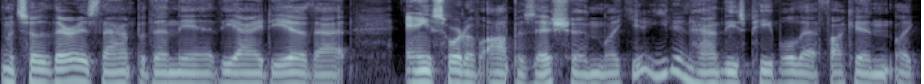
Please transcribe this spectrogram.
and so there is that but then the the idea that any sort of opposition like you, you didn't have these people that fucking like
